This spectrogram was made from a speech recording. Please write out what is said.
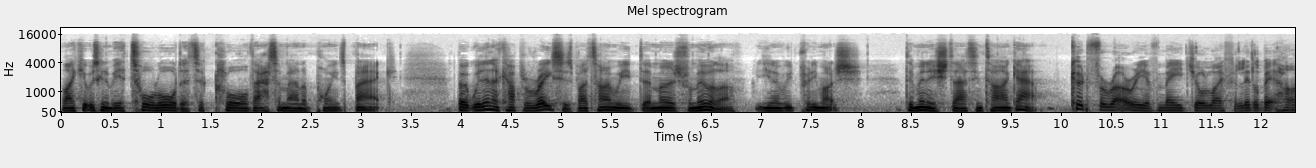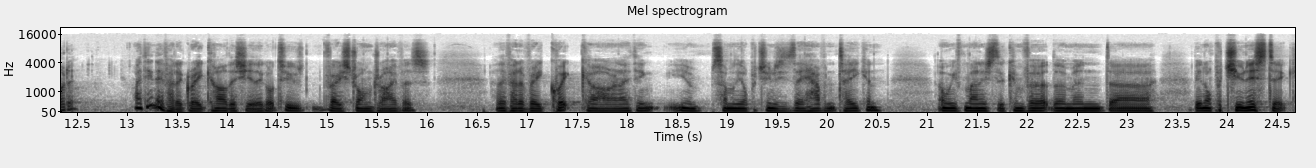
like it was going to be a tall order to claw that amount of points back. But within a couple of races, by the time we'd emerged from Imola, you know, we'd pretty much diminished that entire gap. Could Ferrari have made your life a little bit harder? I think they've had a great car this year. They've got two very strong drivers. They've had a very quick car, and I think you know some of the opportunities they haven't taken, and we've managed to convert them and uh, been opportunistic,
